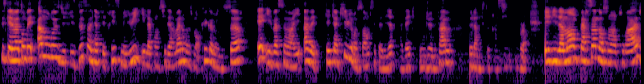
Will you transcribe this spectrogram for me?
puisqu'elle va tomber amoureuse du fils de sa bienfaitrice, mais lui, il la considère malheureusement que comme une sœur, et il va se marier avec quelqu'un qui lui ressemble, c'est-à-dire avec une jeune femme de l'aristocratie blanche. Évidemment, personne dans son entourage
